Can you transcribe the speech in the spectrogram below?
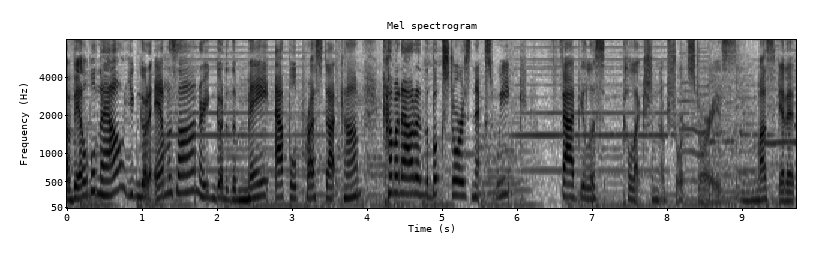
Available now. You can go to Amazon or you can go to the mayapplepress.com. Coming out in the bookstores next week. Fabulous collection of short stories. You must get it.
